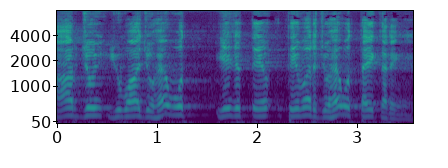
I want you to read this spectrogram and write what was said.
आप जो युवा जो है वो ये जो ते, तेवर जो है वो तय करेंगे।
